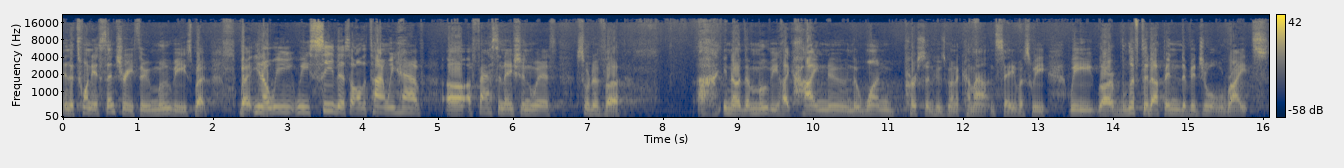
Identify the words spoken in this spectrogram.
in the 20th century through movies. But, but you know, we, we see this all the time. We have uh, a fascination with sort of uh, you know, the movie like High Noon, the one person who's going to come out and save us. We, we are lifted up individual rights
